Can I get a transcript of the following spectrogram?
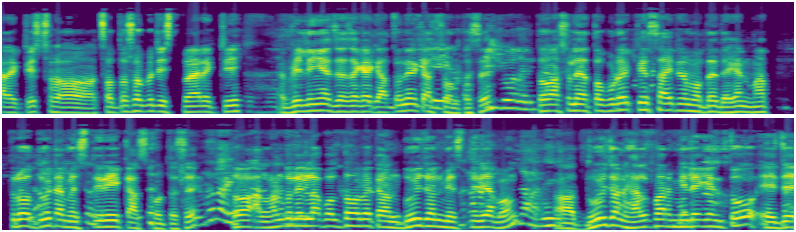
আর একটি স্কোয়ার একটি বিল্ডিং যে জায়গায় কাজ চলতেছে। তো আসলে এত বড় একটি সাইটের মধ্যে দেখেন, মাত্র দুইটা মিস্ত্রি কাজ করতেছে। তো আলহামদুলিল্লাহ বলতে হবে, কারণ দুইজন মিস্ত্রি এবং দুইজন হেল্পার মিলে কিন্তু এই যে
